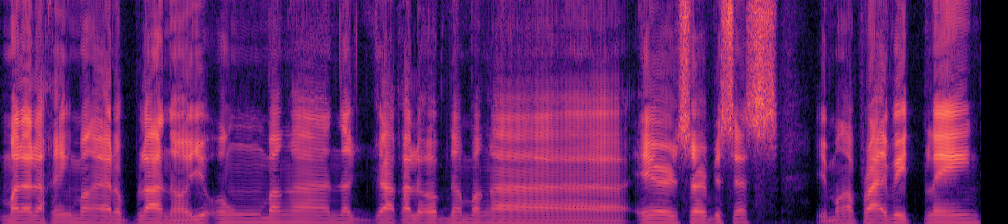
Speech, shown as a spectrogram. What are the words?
malalaking mga eroplano, yung mga nagkakaloob ng mga air services, yung mga private plane,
